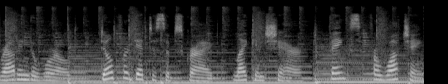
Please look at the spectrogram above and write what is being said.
Routing the world. Don't forget to subscribe, like and share. Thanks for watching.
